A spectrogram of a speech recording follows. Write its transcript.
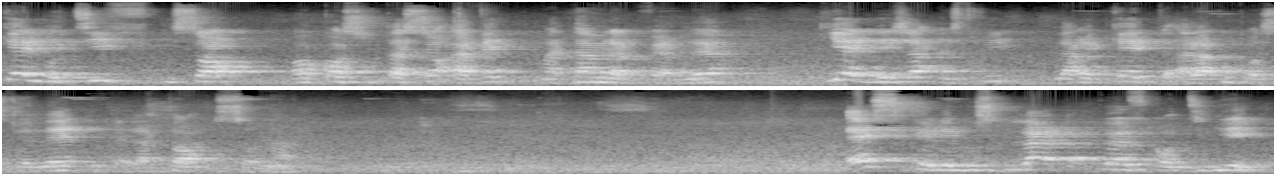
quel motif ils sont en consultation avec Madame la gouverneure, qui a déjà instruit la requête à la Cour constitutionnelle et qu'elle attend. Est-ce que les bousculades peuvent continuer?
